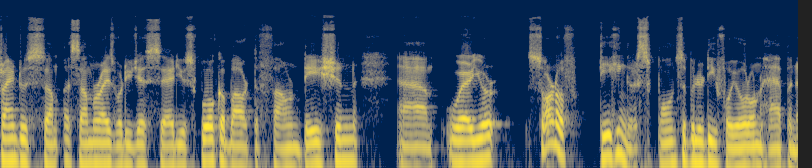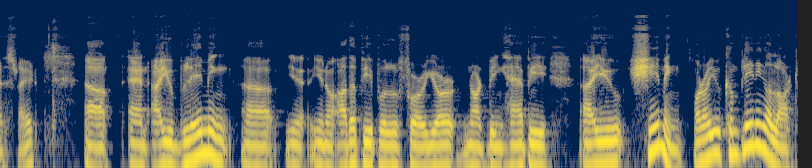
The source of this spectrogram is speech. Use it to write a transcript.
trying to sum- uh, summarize what you just said. You spoke about the foundation um, where you're sort of taking responsibility for your own happiness, right? Uh, and are you blaming, uh, you, you, know, other people for your not being happy? Are you shaming or are you complaining a lot?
